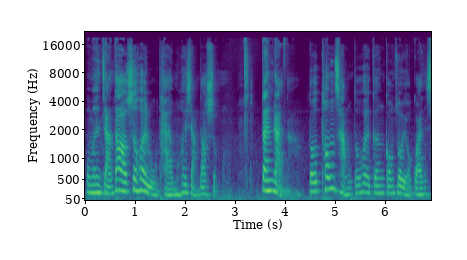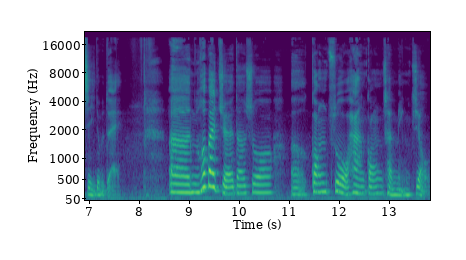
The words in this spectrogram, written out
我们讲到社会舞台，我们会想到什么？当然啊，都通常都会跟工作有关系，对不对？呃，你会不会觉得说？呃，工作和功成名就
